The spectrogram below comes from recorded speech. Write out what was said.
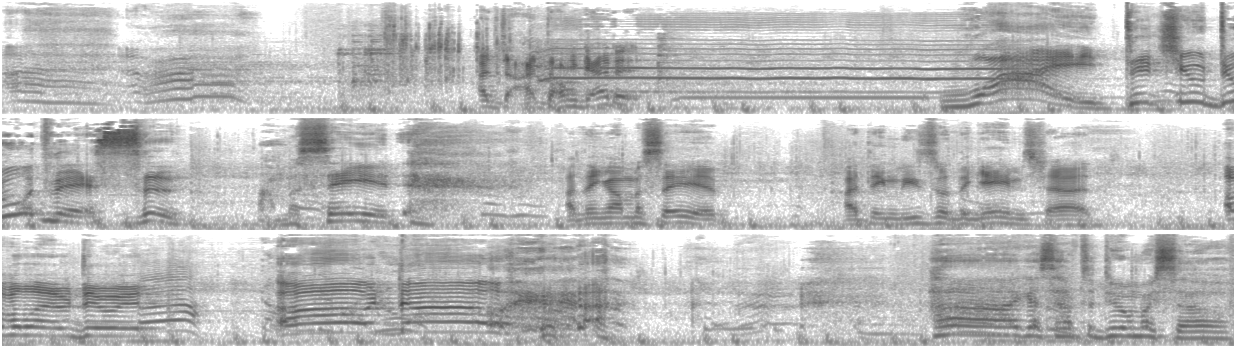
I, I don't get it. Why did you do this? I'ma say it. I think I'ma say it. I think these are the games, chat. I'm gonna let him do it. Oh no! Ah, I guess I have to do it myself.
